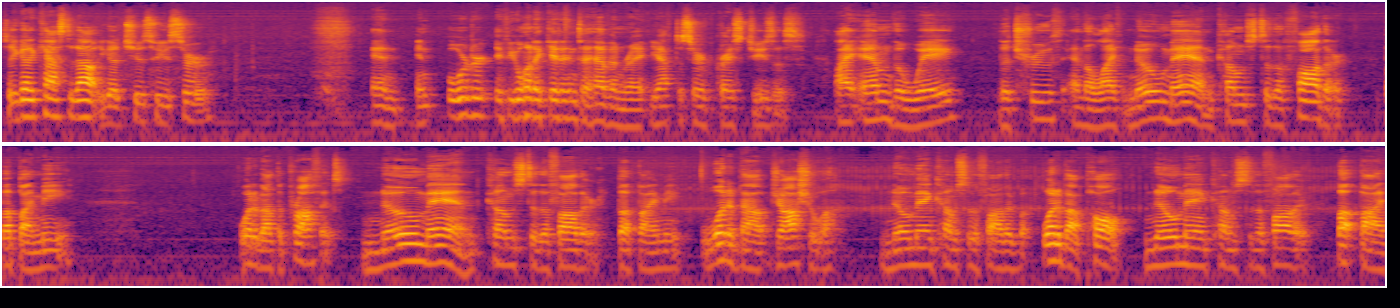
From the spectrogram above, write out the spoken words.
So you got to cast it out. You got to choose who you serve. And in order, if you want to get into heaven, right, you have to serve Christ Jesus. I am the way, the truth, and the life. No man comes to the Father but by me. What about the prophets? No man comes to the Father but by me. What about Joshua? No man comes to the Father but what about Paul? No man comes to the Father but by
